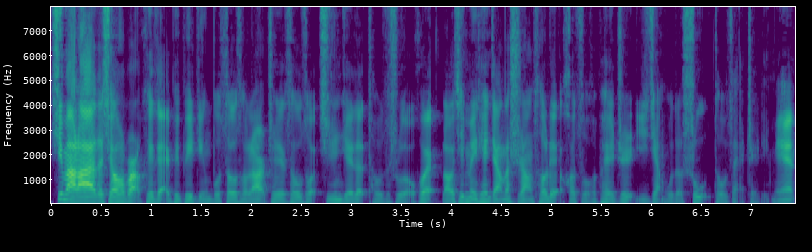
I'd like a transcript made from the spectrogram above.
喜马拉雅的小伙伴可以在 APP 顶部搜索栏直接搜索“齐俊杰的投资书友会”，老齐每天讲的市场策略和组合配置已讲过的书都在这里面。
